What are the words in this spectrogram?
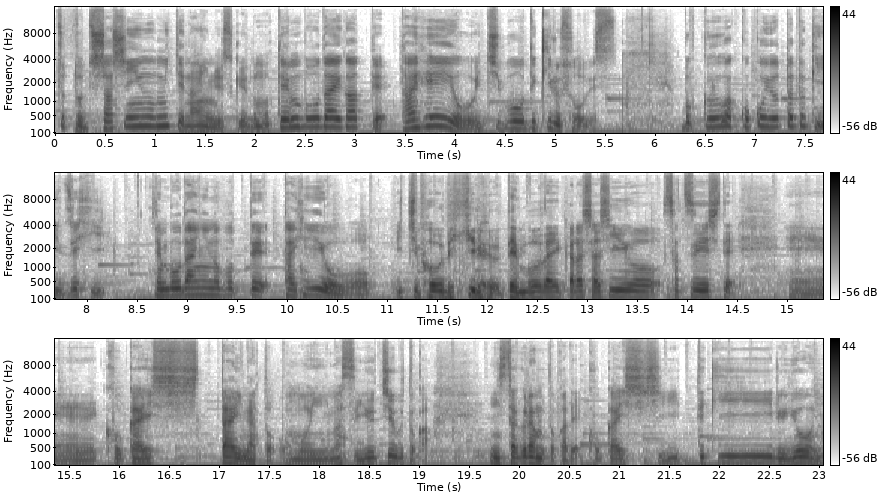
ちょっと写真を見てないんですけれども展望台があって太平洋を一望できるそうです。僕はここ寄った時ぜひ展望台に登って太平洋を一望できる 展望台から写真を撮影して、えー、公開したいなと思います。YouTube とか Instagram とかで公開できるように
